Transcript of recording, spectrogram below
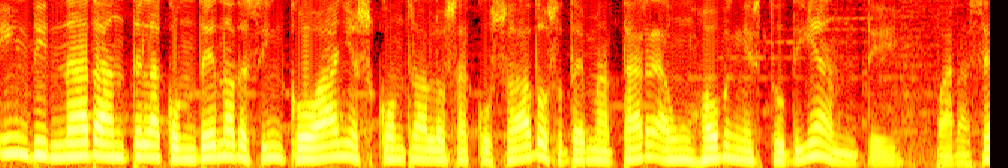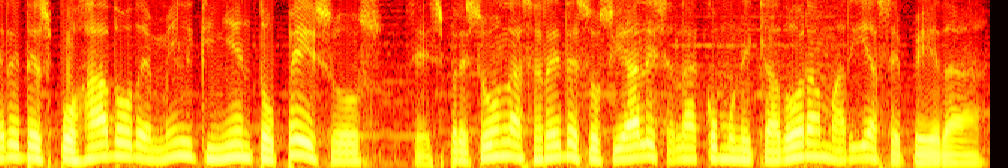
indignada ante la condena de cinco años contra los acusados de matar a un joven estudiante. Para ser despojado de 1.500 pesos, se expresó en las redes sociales la comunicadora María Cepeda,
